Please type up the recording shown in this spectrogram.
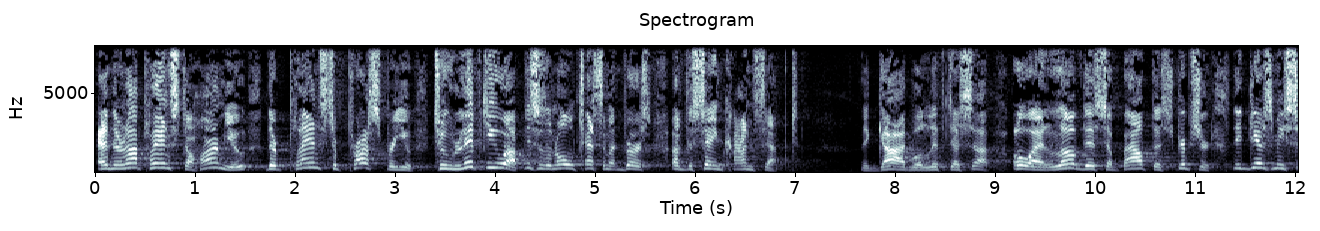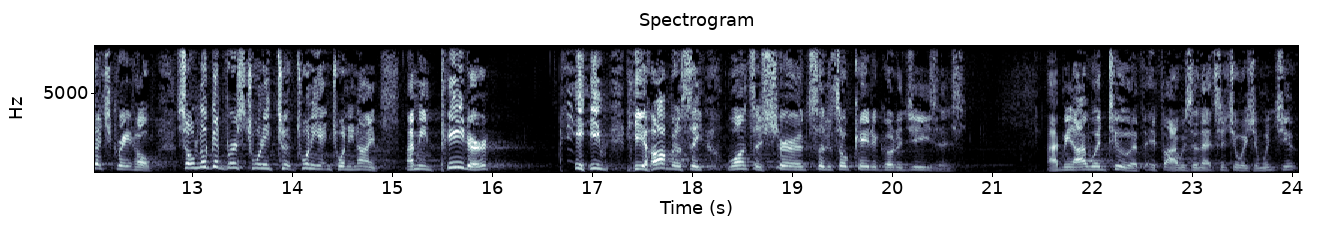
And they're not plans to harm you, they're plans to prosper you, to lift you up. This is an Old Testament verse of the same concept that God will lift us up. Oh, I love this about the scripture. It gives me such great hope. So look at verse 22, 28 and 29. I mean, Peter, he, he obviously wants assurance that it's okay to go to Jesus. I mean, I would too if, if I was in that situation, wouldn't you?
